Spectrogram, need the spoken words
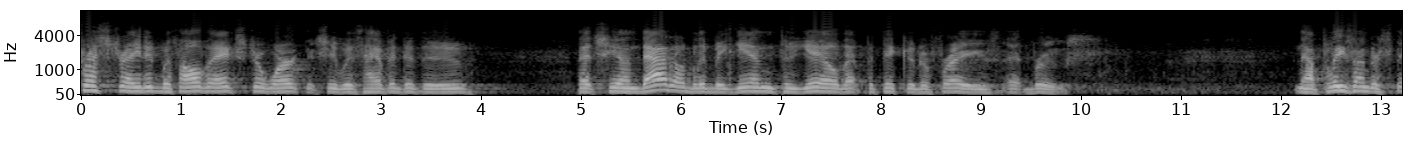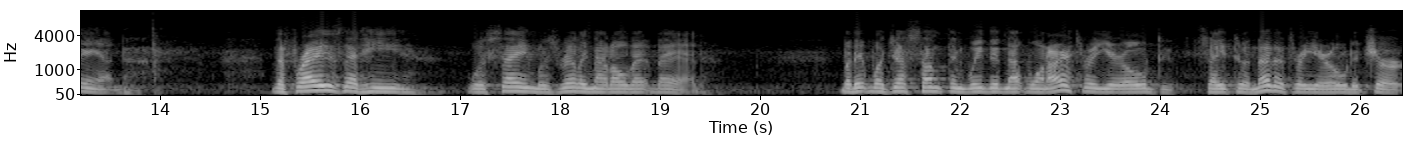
frustrated with all the extra work that she was having to do that she undoubtedly began to yell that particular phrase at Bruce. Now, please understand, the phrase that he was saying was really not all that bad. But it was just something we did not want our three year old to say to another three year old at church.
